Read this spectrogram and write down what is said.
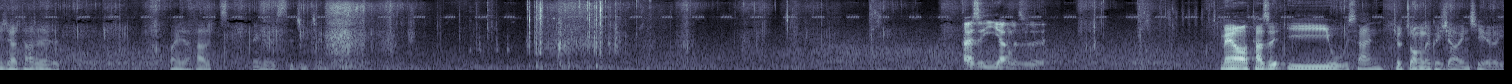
换一下他的，换一下他的那个司机架。它还是一样的，是不是？没有，它是一五三，就装了个消音器而已，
